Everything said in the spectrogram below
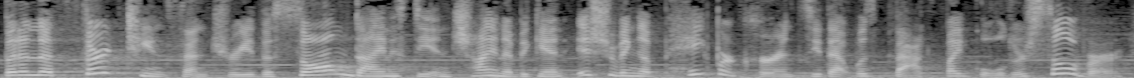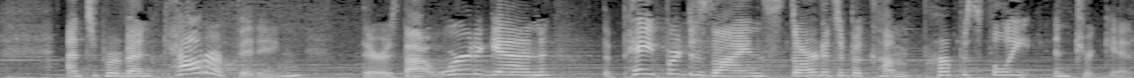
But in the 13th century, the Song dynasty in China began issuing a paper currency that was backed by gold or silver. And to prevent counterfeiting, there's that word again, the paper design started to become purposefully intricate.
